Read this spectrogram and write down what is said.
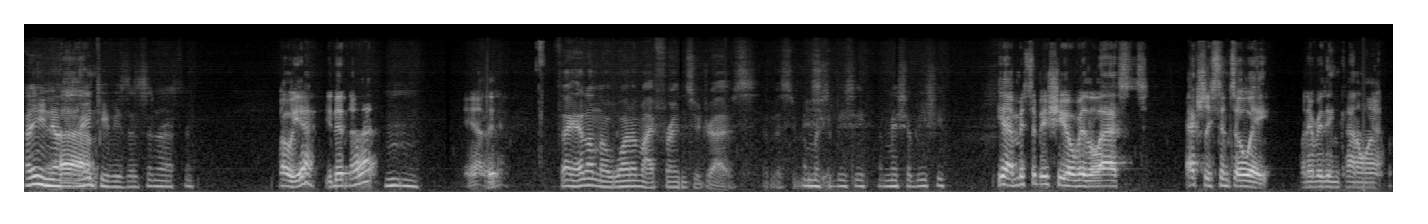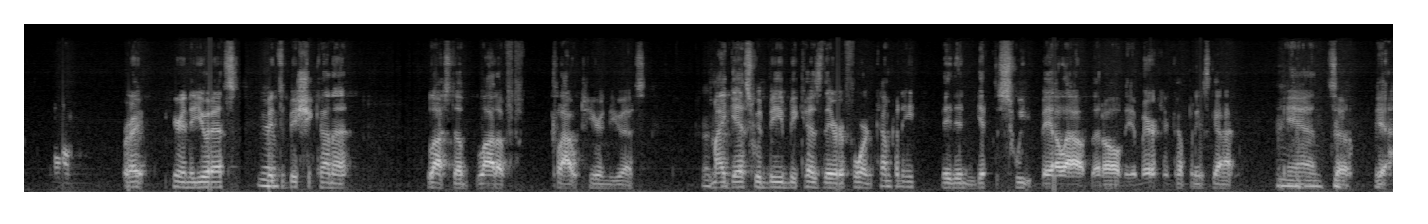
I didn't know they Um, made TVs. That's interesting. Oh yeah, you didn't know that? Mm-mm. Yeah. They, In fact, I don't know one of my friends who drives a Mitsubishi. A Mitsubishi. Mitsubishi. A Mitsubishi. yeah, Mitsubishi over the last actually since 08, when everything kind of went um, right here in the U.S. Yeah. Mitsubishi kind of lost a lot of clout here in the U.S. Gotcha. My guess would be because they're a foreign company, they didn't get the sweet bailout that all the American companies got, and so yeah,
